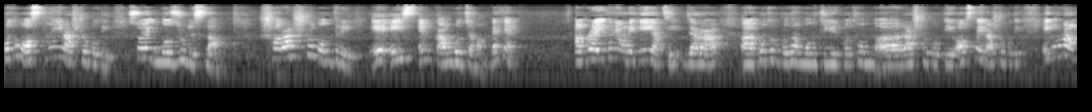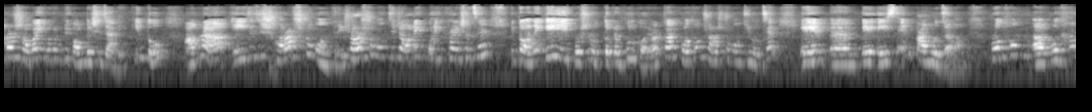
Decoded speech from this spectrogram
প্রথম অস্থায়ী রাষ্ট্রপতি সৈয়দ নজরুল ইসলাম, স্বরাষ্ট্রমন্ত্রী এ এইচ এম কামরুজ্জামান। দেখেন আমরা এখানে অনেকেই আছি যারা প্রথম প্রধানমন্ত্রী, প্রথম রাষ্ট্রপতি, অস্থায়ী রাষ্ট্রপতি, এগুলো আমরা সবাই মোটামুটি কম বেশি জানি। কিন্তু আমরা এই যে স্বরাষ্ট্রমন্ত্রী, স্বরাষ্ট্রমন্ত্রীটা অনেক পরীক্ষায় এসেছে, কিন্তু অনেকেই এই প্রশ্নের উত্তরটা ভুল করে। অর্থাৎ প্রথম স্বরাষ্ট্রমন্ত্রী হচ্ছেন M, A, H, M Kamruzzaman. প্রথম প্রধান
